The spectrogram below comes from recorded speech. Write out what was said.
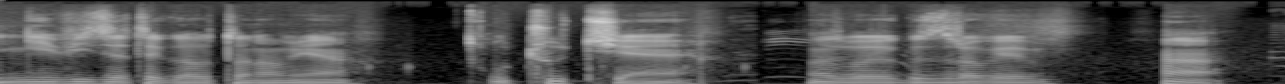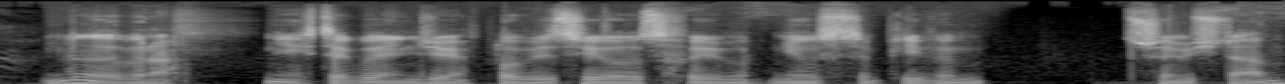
Nie widzę tego autonomia. Uczucie. No bo jego zdrowie... A, no dobra. Niech tak będzie. Powiedz jej o swoim nieustępliwym czymś tam.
